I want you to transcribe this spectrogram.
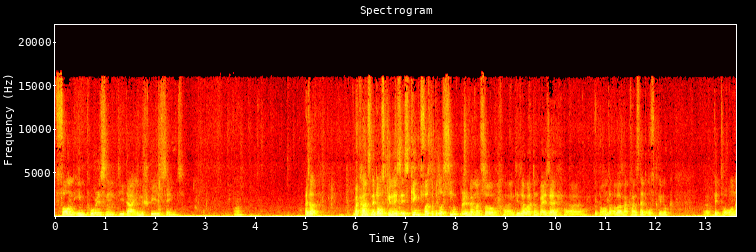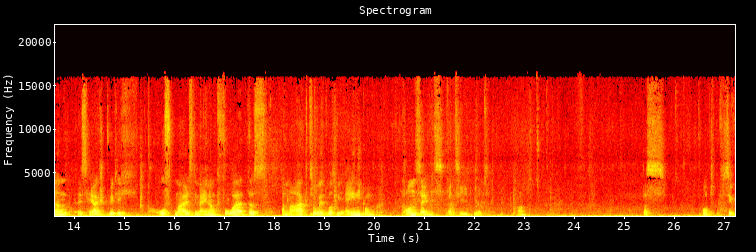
von Impulsen, die da im Spiel sind. Also man kann es nicht oft genug, es, es, klingt fast ein bisschen simpel, wenn man so äh, in dieser Art und Weise äh, betont, aber man kann es nicht oft genug äh, betonen. Es herrscht wirklich oftmals die Meinung vor, dass am Markt so etwas wie Einigung, Konsens erzielt wird. Ja? Das, und Sie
